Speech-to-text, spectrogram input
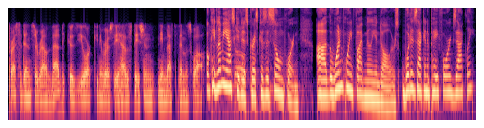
precedence around that because York University has a station named after them as well. Okay, let me ask so, you this, Chris, because it's so important. Uh, the 1.5 million dollars. What is that going to pay for exactly?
